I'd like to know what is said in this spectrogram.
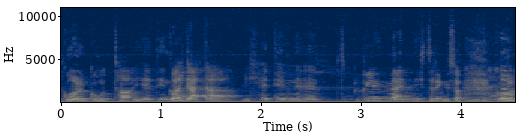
Golgotha. Ich hätte ihn, Golgatha. ich hätte ihn äh, Glühwein nicht trinken sollen. Gol,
